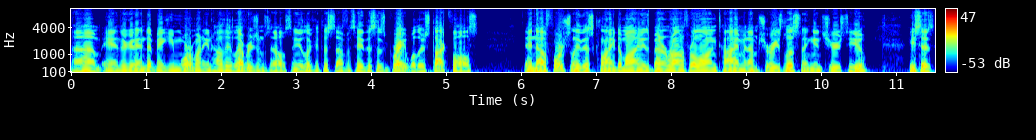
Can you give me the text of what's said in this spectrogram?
Um, and they're going to end up making more money in how they leverage themselves. And you look at this stuff and say, this is great. Well, their stock falls And now, fortunately, this client of mine has been around for a long time, and I'm sure he's listening. And cheers to you. He says,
